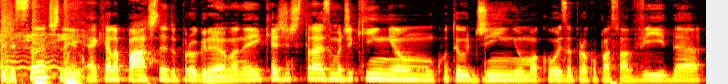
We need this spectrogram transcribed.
Interessante, Ney, é aquela parte né, do programa, Ney, que a gente traz uma diquinha, um conteúdinho, uma coisa para ocupar sua vida,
